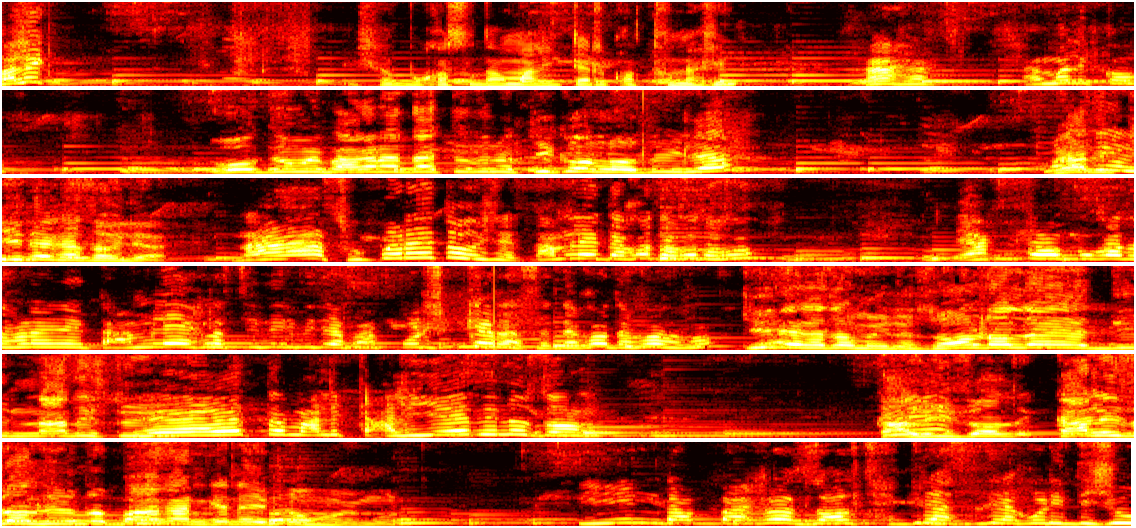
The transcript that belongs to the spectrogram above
মালিক। এসব বকসদা মালিকটার কথা না হ্যাঁ হ্যাঁ। হ্যাঁ মালিক কও। লোক জমি বাগানের দায়িত্ব দিন কি করল তুই ইলে? আজি কি দেখাছ হইলে না সুপারে তো হয়েছে তামলে দেখো দেখো দেখো। একটাও পোকা ধরে নেই। তামলে একলা চিদির ভিতরে ভাব পরিষ্কার আছে। দেখো দেখো দেখো। কি দেখাছ মিলে? জল টল না দিস তুই। এ তো মালিক কালিয়ে দিন জল। কালি জল কালি জল দিলে তো বাগান কেনে একদম হই মোর। তিন ডাব্বা একটা জল ছেকরা ছেকরা করে দিছু।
